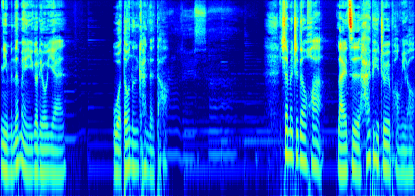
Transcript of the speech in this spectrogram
你们的每一个留言，我都能看得到。下面这段话来自 Happy 这位朋友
